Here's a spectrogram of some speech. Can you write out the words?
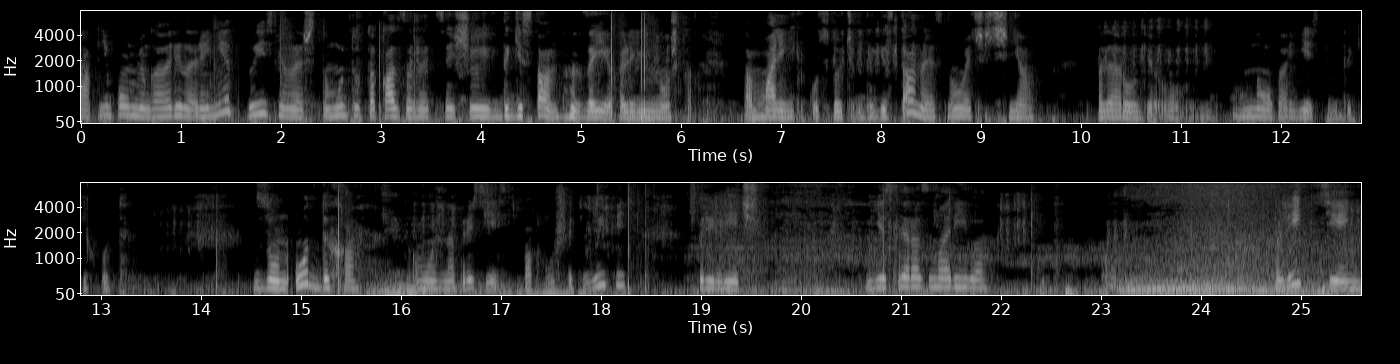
Так, не помню, говорила или нет, выяснилось, что мы тут, оказывается, еще и в Дагестан заехали немножко. Там маленький кусочек Дагестана и снова Чечня по дороге. Много есть вот таких вот зон отдыха. Можно присесть, покушать, выпить, прилечь. Если разморила. Плетень.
